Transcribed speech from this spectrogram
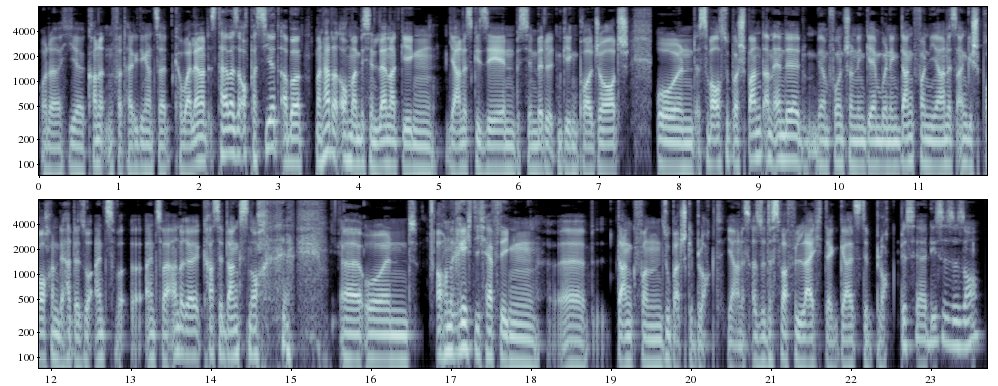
oder hier Connaughton verteidigt die ganze Zeit Kawhi Leonard. Ist teilweise auch passiert, aber man hat halt auch mal ein bisschen Leonard gegen Janis gesehen, ein bisschen Middleton gegen Paul George und es war auch super spannend am Ende. Wir haben vorhin schon den Game-Winning-Dunk von Janis angesprochen. Der hatte so ein, zwei, ein, zwei andere krasse Dunks noch äh, und auch einen richtig heftigen äh, Dank von Subac geblockt, Janis. Also das war vielleicht der geilste Block bisher diese Saison.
